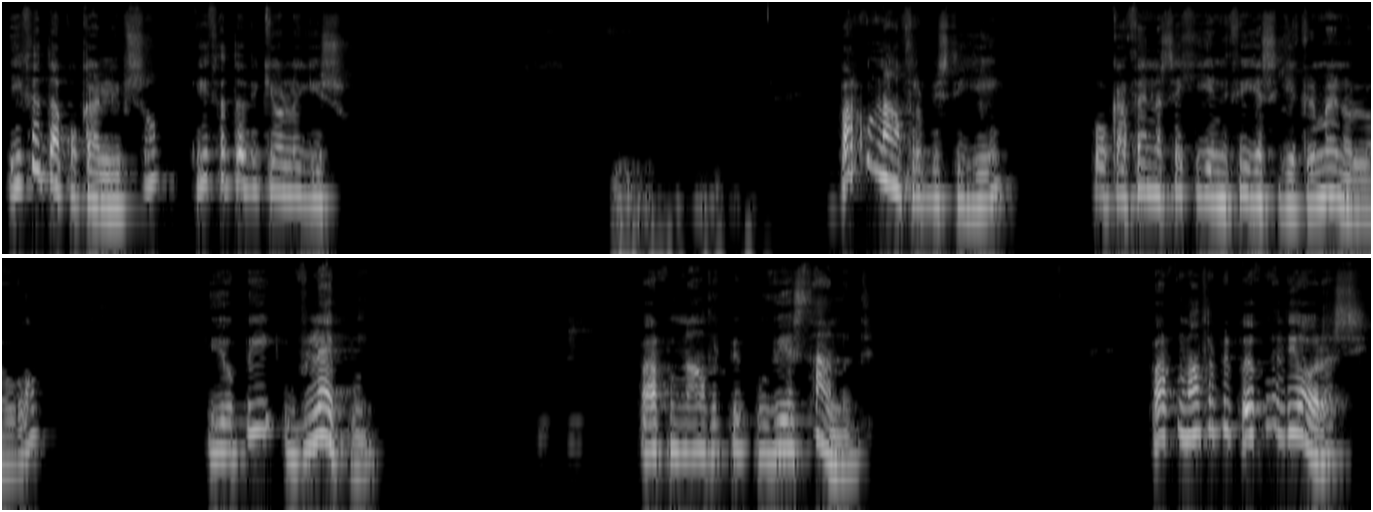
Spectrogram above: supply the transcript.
ή θα τα αποκαλύψω ή θα τα δικαιολογήσω. Υπάρχουν άνθρωποι στη γη που ο καθένας έχει γεννηθεί για συγκεκριμένο λόγο, οι οποίοι βλέπουν. Υπάρχουν άνθρωποι που διαισθάνονται. Υπάρχουν άνθρωποι που έχουν διόραση.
